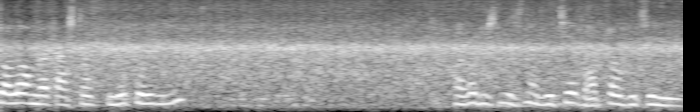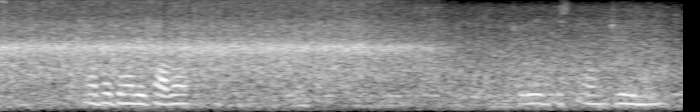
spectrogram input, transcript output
চলো আমরা কাজটা স্কুলে করে। নিই বিছনা বিছনা গুছিয়ে, ঘরটাও গুছিয়ে নিই। তারপর তোমাদের খাবার চলো নিই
